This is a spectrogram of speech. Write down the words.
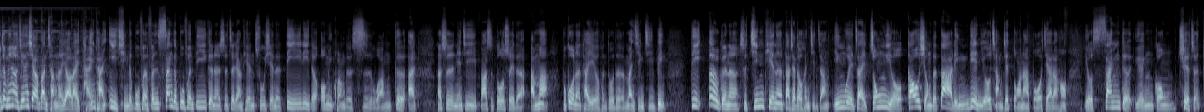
我这朋友今天下半场呢，要来谈一谈疫情的部分，分三个部分。第一个呢是这两天出现的第一例的 Omicron 的死亡个案，他是年纪八十多岁的阿嬷，不过呢他也有很多的慢性疾病。第二个呢是今天呢大家都很紧张，因为在中油高雄的大林炼油厂这大拿伯家了哈，有三个员工确诊。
